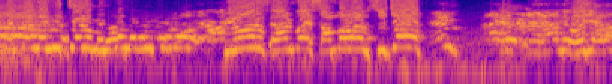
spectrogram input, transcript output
mental mental pure fan boy సంభవం సుజాత్ ఎలా ఉంది ఓజీ ఎలా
